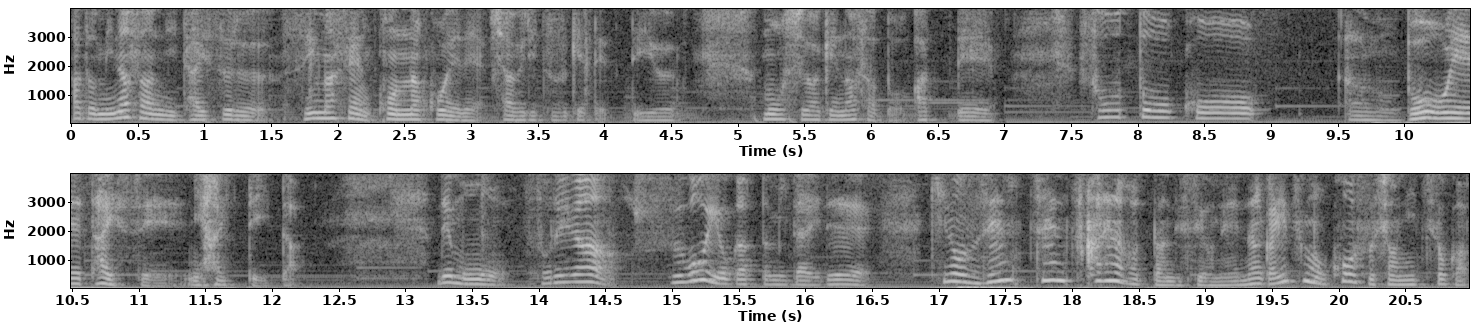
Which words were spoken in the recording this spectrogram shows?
あと皆さんに対する「すいませんこんな声で喋り続けて」っていう申し訳なさとあって相当こうあの防衛体制に入っていた。でもそれがすごい良かったみたいで昨日全然疲れなかったんですよね。なんかいつもコース初日とか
